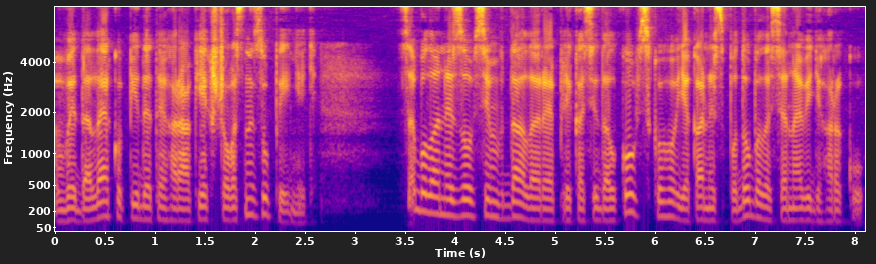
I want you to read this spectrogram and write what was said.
Ви далеко підете грак, якщо вас не зупинять. Це була не зовсім вдала репліка Сідалковського, яка не сподобалася навіть граку.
